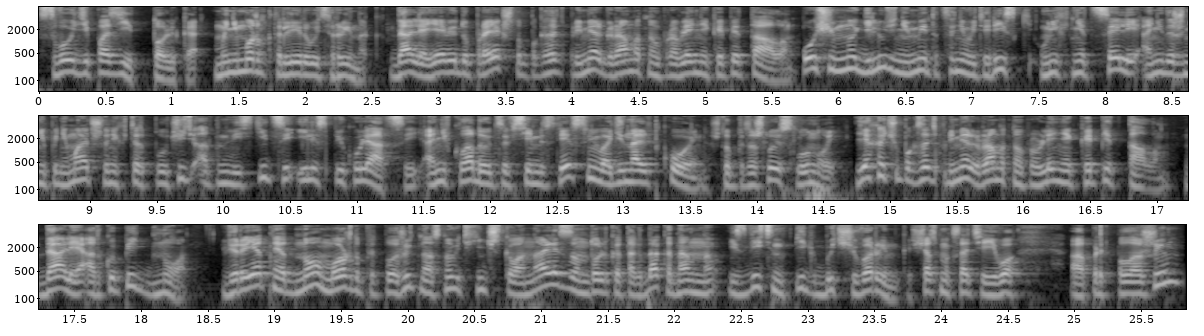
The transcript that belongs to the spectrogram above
свой депозит только, мы не можем контролировать рынок. Далее я веду проект, чтобы показать пример грамотного управления капиталом. Очень многие люди не умеют оценивать риски, у них нет целей, они даже не понимают, что они хотят получить от инвестиций или спекуляций. Они вкладываются всеми средствами в один альткоин, что произошло и с Луной. Я хочу показать пример грамотного управления капиталом. Далее, откупить дно. Вероятное дно можно предположить на основе технического анализа, но только тогда, когда нам известен пик бычьего рынка. Сейчас мы, кстати, его а, предположим,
